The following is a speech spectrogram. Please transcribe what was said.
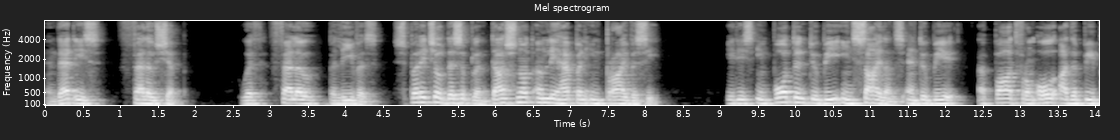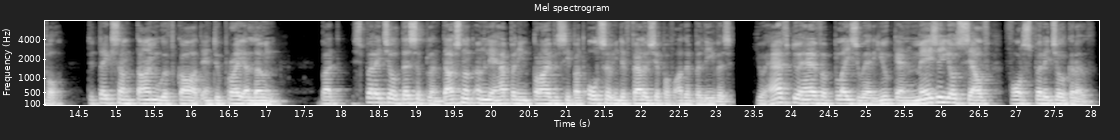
And that is fellowship with fellow believers. Spiritual discipline does not only happen in privacy, it is important to be in silence and to be apart from all other people, to take some time with God and to pray alone. But spiritual discipline does not only happen in privacy, but also in the fellowship of other believers. You have to have a place where you can measure yourself for spiritual growth.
